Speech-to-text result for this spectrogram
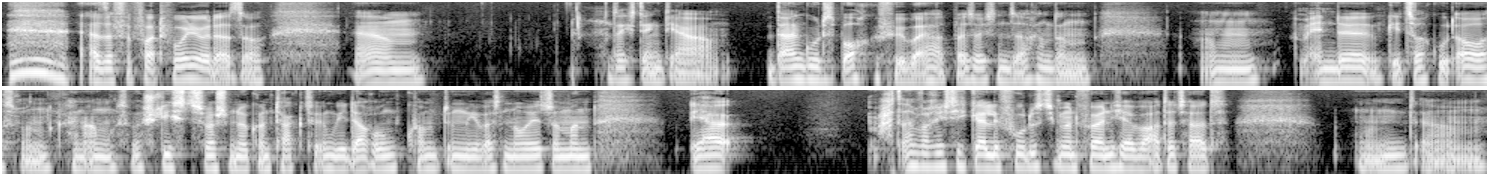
also für Portfolio oder so. Ähm, und ich denke, ja, da ein gutes Bauchgefühl bei hat bei solchen Sachen, dann ähm, am Ende geht es auch gut aus. Man, keine Ahnung, man schließt zum Beispiel nur Kontakte, irgendwie darum kommt irgendwie was Neues und man, ja, macht einfach richtig geile Fotos, die man vorher nicht erwartet hat. Und ähm,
